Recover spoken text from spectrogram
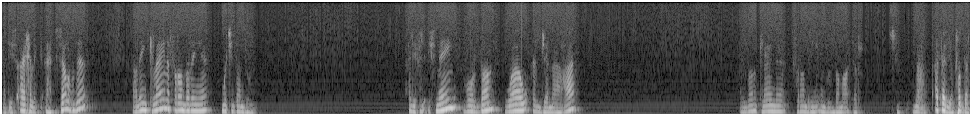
Het is eigenlijk hetzelfde Alleen kleine veranderingen moet je dan doen. Alif al-Isnain wordt dan waw al-Jama'a. En dan kleine veranderingen in de dama'ir. Nou, أثريا تفضل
